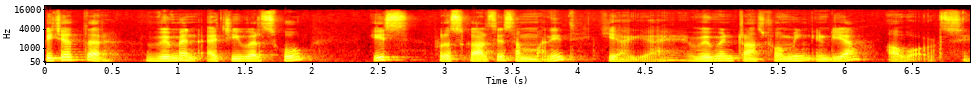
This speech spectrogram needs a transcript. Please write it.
पिचहत्तर विमेन अचीवर्स को इस पुरस्कार से सम्मानित किया गया है विमेन ट्रांसफॉर्मिंग इंडिया अवार्ड से।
